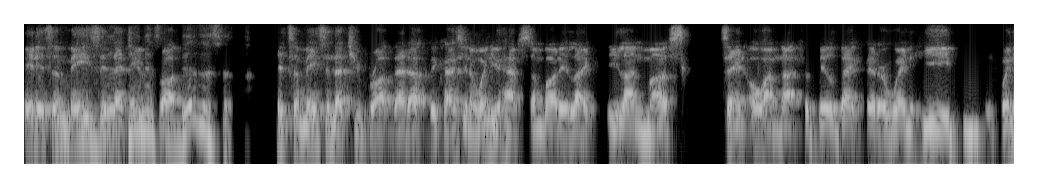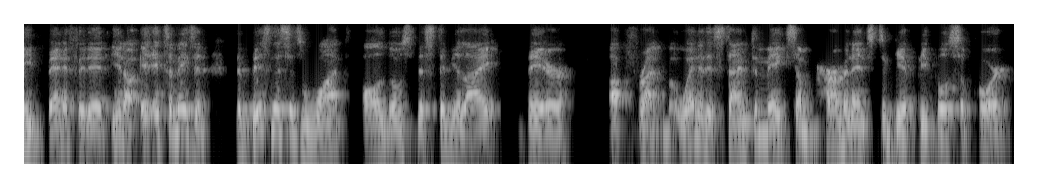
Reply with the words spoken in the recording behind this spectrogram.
it is amazing that you brought businesses it's amazing that you brought that up because you know when you have somebody like Elon Musk saying, "Oh, I'm not for Build Back Better," when he when he benefited, you know, it, it's amazing. The businesses want all those the stimuli there up front, but when it is time to make some permanence to give people support,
